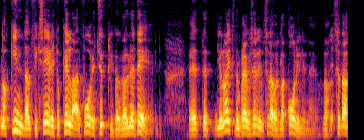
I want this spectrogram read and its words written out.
noh, kindlalt fikseeritud kellaajal fooritsükliga ka üle tee, on ju. Et, et United on praegu selline, sedavõrd lakooniline ju, noh, seda,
